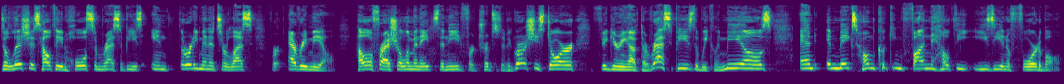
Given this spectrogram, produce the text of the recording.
delicious, healthy, and wholesome recipes in 30 minutes or less for every meal. HelloFresh eliminates the need for trips to the grocery store, figuring out the recipes, the weekly meals, and it makes home cooking fun, healthy, easy, and affordable.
